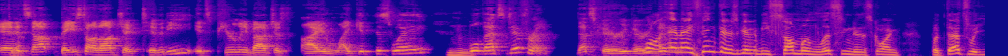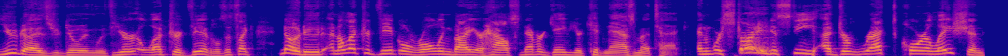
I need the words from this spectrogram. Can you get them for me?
and Yeah. it's not based on objectivity, it's purely about just I like it this way, Mhm. well, that's different. That's very, very Well, different. and I think there's going to be someone listening to this going, but that's what you guys are doing with your electric vehicles. It's like, no, dude, an electric vehicle rolling by your house never gave your kid an asthma attack. And we're starting Right. to see a direct correlation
